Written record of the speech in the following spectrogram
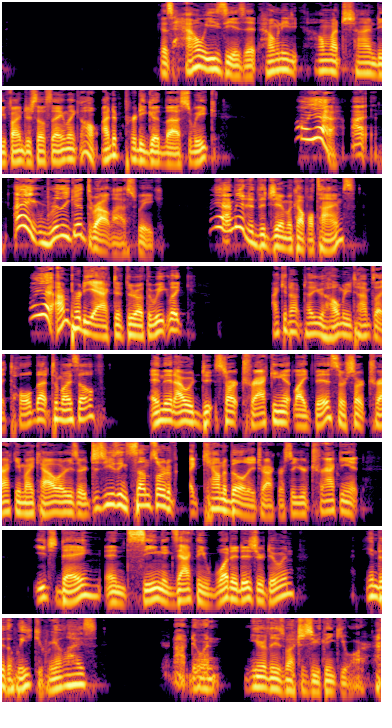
Because how easy is it? How many, how much time do you find yourself saying like, "Oh, I did pretty good last week," Oh yeah, I I ain't really good throughout last week. Oh yeah, I made it to the gym a couple times. Oh yeah, I'm pretty active throughout the week. Like I cannot tell you how many times I told that to myself. And then I would do, start tracking it like this or start tracking my calories or just using some sort of accountability tracker. So you're tracking it each day and seeing exactly what it is you're doing. At the end of the week, you realize you're not doing nearly as much as you think you are.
